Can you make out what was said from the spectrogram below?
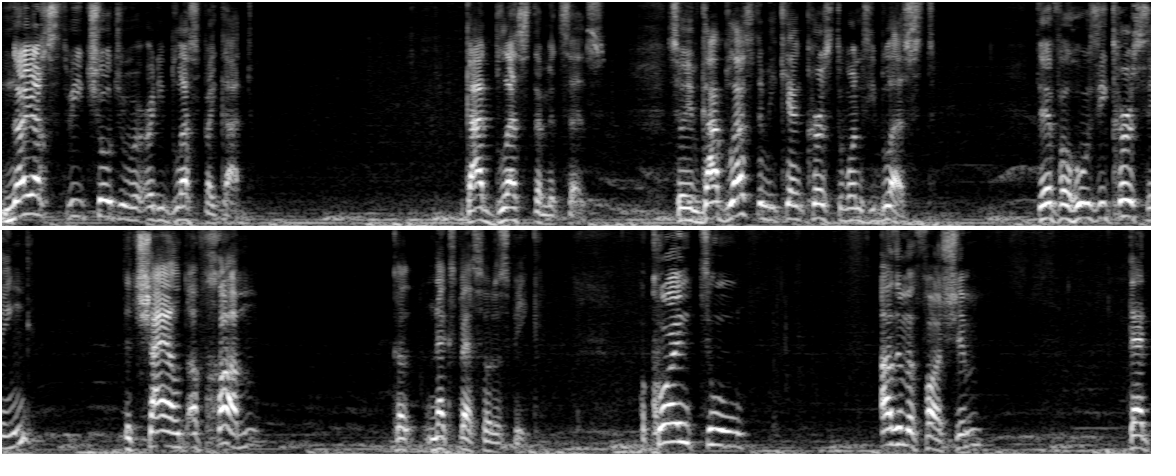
Noach's three children were already blessed by God. God blessed them, it says. So if God blessed them, he can't curse the ones he blessed. Therefore, who is he cursing? The child of Chum, next best, so to speak. According to other Mepharshim, that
